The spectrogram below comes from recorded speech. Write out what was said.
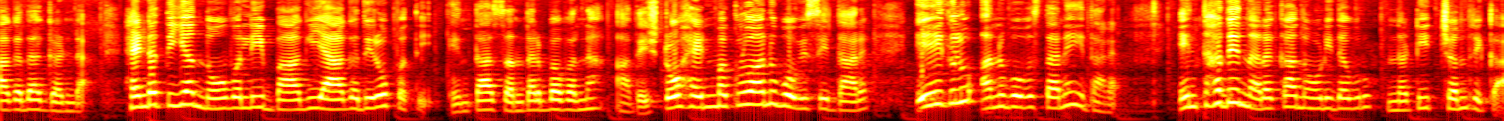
ಹೇಳೋಕಾಗದ ಗಂಡ. ಹೆಂಡತಿಯ ನೋವಲ್ಲಿ ಭಾಗಿಯಾಗದಿರೋ ಪತಿ. ಇಂಥ ಸಂದರ್ಭವನ್ನ ಅದೆಷ್ಟೋ ಹೆಣ್ಮಕ್ಳು ಅನುಭವಿಸಿದ್ದಾರೆ. ಈಗಲೂ ಅನುಭವಿಸ್ತಾನೆ ಇದ್ದಾರೆ. ಇಂಥದ್ದೇ ನರಕ ನೋಡಿದವರು ನಟಿ ಚಂದ್ರಿಕಾ.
